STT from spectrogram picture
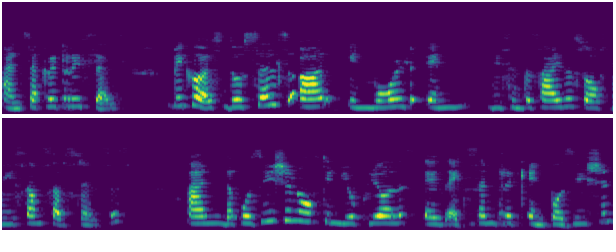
and secretory cells because those cells are involved in the synthesis of the some substances and the position of the nucleolus is eccentric in position.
